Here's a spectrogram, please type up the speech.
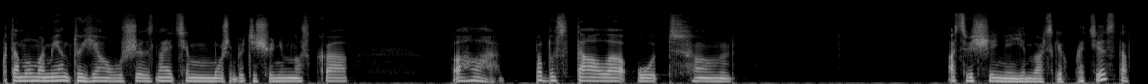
к тому моменту я уже, знаете, может быть, еще немножко ага, подустала от э, освещения январских протестов.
